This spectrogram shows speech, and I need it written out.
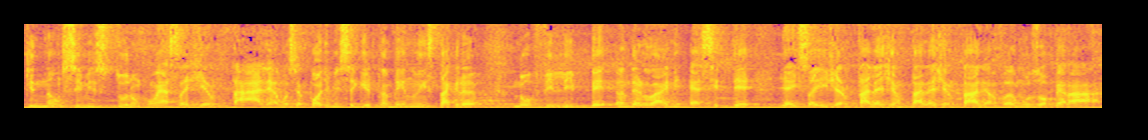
que não se misturam com essa gentalha. Você pode me seguir também no Instagram, no Felipe Underline ST. E é isso aí, gentalha, gentalha, gentalha. Vamos operar.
